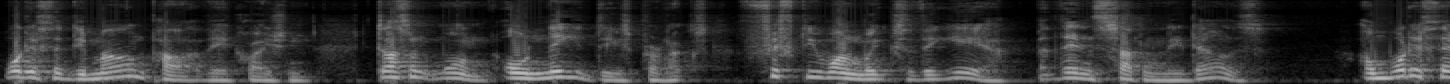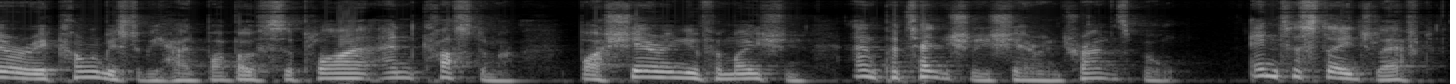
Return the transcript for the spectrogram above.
What if the demand part of the equation doesn't want or need these products 51 weeks of the year, but then suddenly does? And what if there are economies to be had by both supplier and customer by sharing information and potentially sharing transport? Enter stage left,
